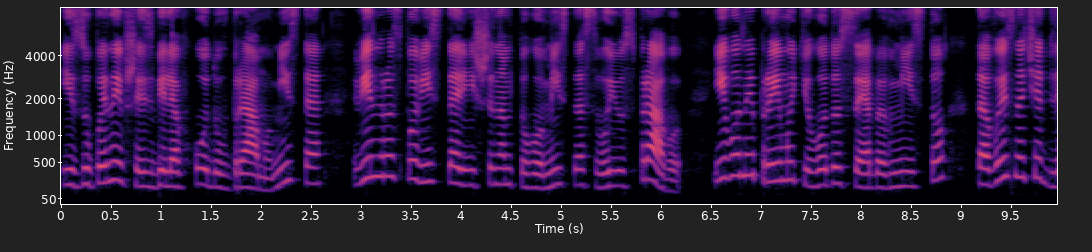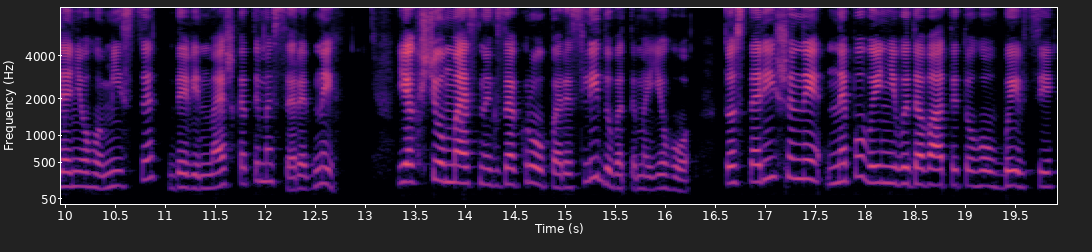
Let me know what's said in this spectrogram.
і, зупинившись біля входу в браму міста, він розповість старішинам того міста свою справу, і вони приймуть його до себе в місто та визначать для нього місце, де він мешкатиме серед них. Якщо месник за кров переслідуватиме його, то старішини не повинні видавати того вбивці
